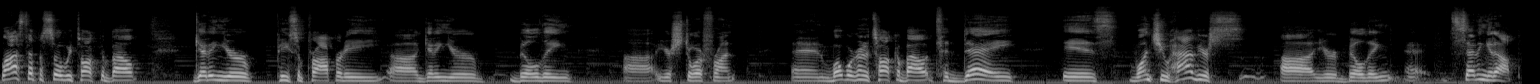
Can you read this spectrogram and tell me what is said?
last episode, we talked about getting your piece of property, uh, getting your building, uh, your storefront. And what we're going to talk about today is once you have your uh, your building, uh, setting it up.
